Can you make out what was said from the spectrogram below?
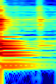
you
